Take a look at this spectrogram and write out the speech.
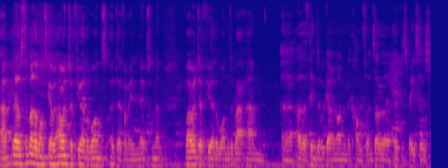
Um, there was some other ones going. I went to a few other ones. I don't know if I made any notes on them, but I went to a few other ones about um, uh, other things that were going on in the conference, other open spaces.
